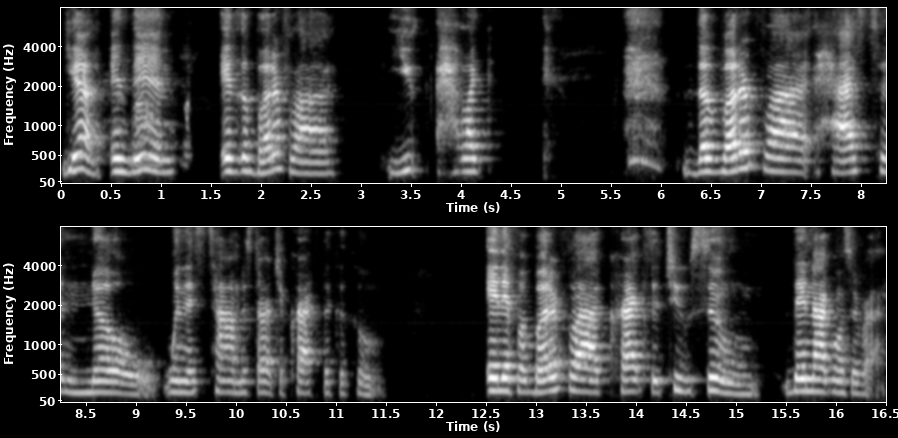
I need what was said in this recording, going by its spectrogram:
Yeah. And then if the butterfly, you like the butterfly has to know when it's time to start to crack the cocoon. And if a butterfly cracks it too soon, they're not going to survive.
